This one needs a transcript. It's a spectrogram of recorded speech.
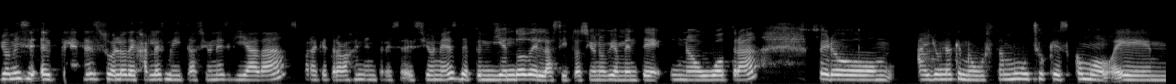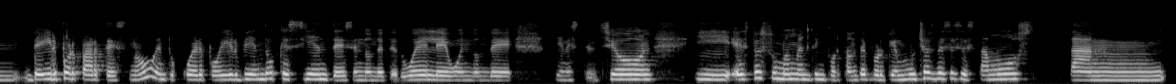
Yo a mis eh, clientes suelo dejarles meditaciones guiadas para que trabajen entre sesiones, dependiendo de la situación, obviamente, una u otra, pero hay una que me gusta mucho que es como em, de ir por partes, ¿no? En tu cuerpo, ir viendo qué sientes, en donde te duele o en donde tienes tensión. Y esto es sumamente importante porque muchas veces estamos tan,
